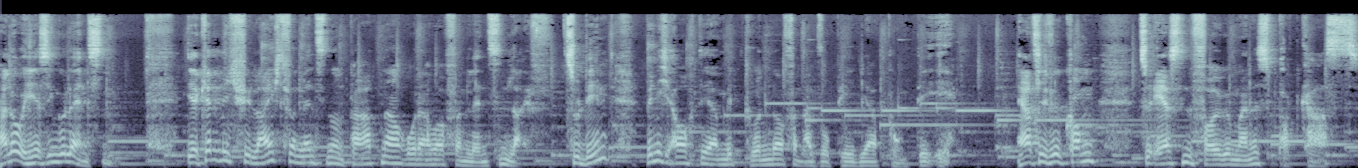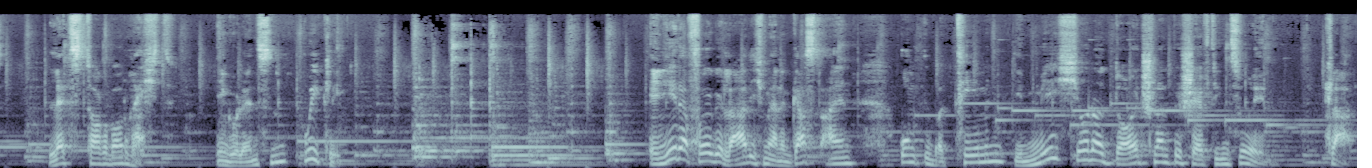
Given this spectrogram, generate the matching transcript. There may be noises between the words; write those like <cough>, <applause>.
Hallo, hier ist Ingo Lenzen. Ihr kennt mich vielleicht von Lenzen und Partner oder aber von Lenzen Live. Zudem bin ich auch der Mitgründer von advopedia.de. Herzlich willkommen zur ersten Folge meines Podcasts Let's Talk About Recht. Ingo Lenzen Weekly. In jeder Folge lade ich mir einen Gast ein, um über Themen, die mich oder Deutschland beschäftigen, zu reden. Klar,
